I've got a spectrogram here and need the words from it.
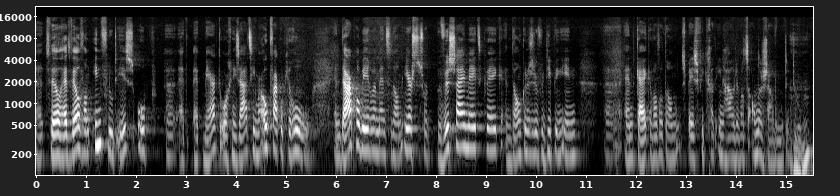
Uh, terwijl het wel van invloed is op het, het merk, de organisatie, maar ook vaak op je rol. En daar proberen we mensen dan eerst een soort bewustzijn mee te kweken. En dan kunnen ze de verdieping in. en kijken wat dat dan specifiek gaat inhouden, wat ze anders zouden moeten doen. Mm -hmm.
